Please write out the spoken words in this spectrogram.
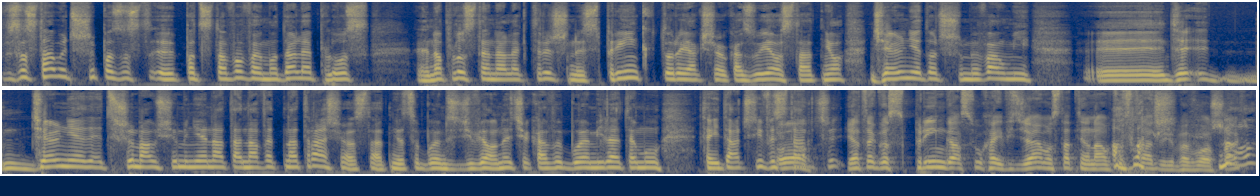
zostały trzy y, podstawowe modele plus, y, no, plus ten elektryczny Spring, który jak się okazuje ostatnio dzielnie dotrzymywał mi, yy, dzielnie trzymał się mnie na ta, nawet na trasie ostatnio, co byłem zdziwiony. Ciekawy byłem, ile temu tej daci wystarczy. O, ja tego Springa, słuchaj, widziałem ostatnio na autostradzie we Włoszech. No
